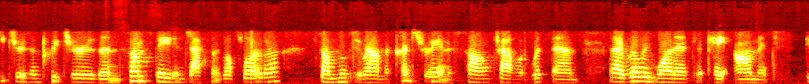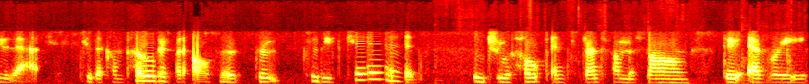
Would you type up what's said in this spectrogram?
teachers and preachers, and some stayed in Jacksonville, Florida. Some moved around the country, and the song traveled with them. And I really wanted to pay homage to that, to the composers, but also through to these kids who drew hope and strength from the song through every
